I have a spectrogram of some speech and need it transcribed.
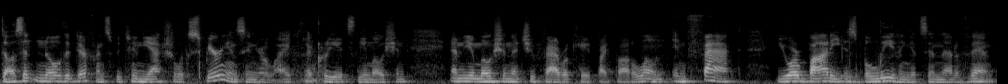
doesn't know the difference between the actual experience in your life that creates the emotion and the emotion that you fabricate by thought alone. In fact, your body is believing it's in that event.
